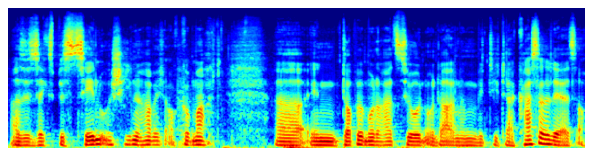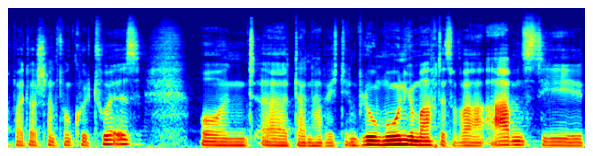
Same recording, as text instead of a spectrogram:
also 6 bis 10 Uhr Schiene habe ich auch gemacht äh, in Doppelmoderation unter anderem mit Dieter Kassel, der jetzt auch bei Deutschland von Kultur ist. Und äh, dann habe ich den Blue Moon gemacht. Das war abends die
